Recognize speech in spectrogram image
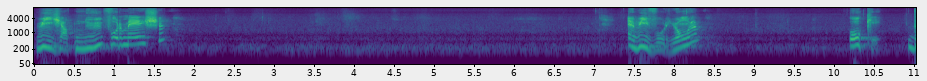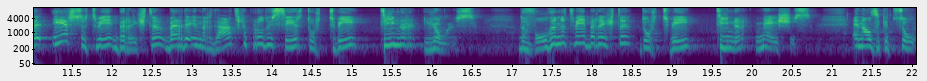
Wie gaat nu voor meisje? En wie voor jongen? Oké. De eerste twee berichten werden inderdaad geproduceerd door twee tienerjongens. De volgende twee berichten door twee tienermeisjes. En als ik het zo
